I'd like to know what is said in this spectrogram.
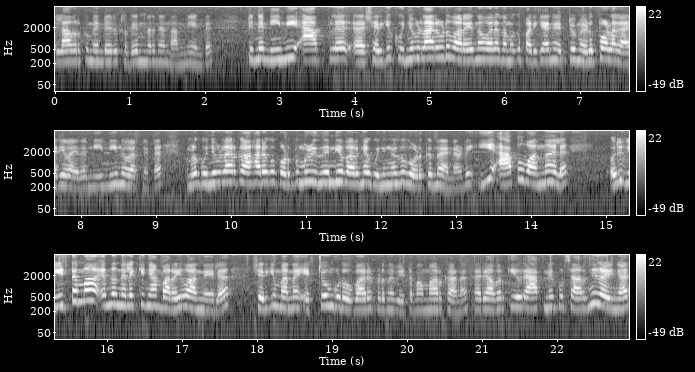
എല്ലാവർക്കും എന്റെ ഒരു ഹൃദയം നിറഞ്ഞ നന്ദിയുണ്ട്. പിന്നെ മിമി ആപ്പിൽ ശരിക്കും കുഞ്ഞു പിള്ളേരോട് പറയുന്ന പോലെ നമുക്ക് പഠിക്കാനും ഏറ്റവും എളുപ്പമുള്ള കാര്യമായത് മിമി എന്ന് പറഞ്ഞിട്ട്. നമ്മൾ കുഞ്ഞു പിള്ളേർക്ക് ആഹാരമൊക്കെ കൊടുക്കുമ്പോഴും ഇത് തന്നെ പറഞ്ഞാൽ കുഞ്ഞുങ്ങൾക്ക് കൊടുക്കുന്നത് തന്നെ. അതുകൊണ്ട് ഈ ആപ്പ് വന്നതിൽ ഒരു വീട്ടമ്മ എന്ന നിലയ്ക്ക് ഞാൻ പറയുവാന്നേൽ ശരിക്കും പറഞ്ഞാൽ ഏറ്റവും കൂടുതൽ ഉപകാരപ്പെടുന്ന വീട്ടമ്മമാർക്കാണ്. കാര്യം അവർക്ക് ഈ ഒരു ആപ്പിനെ കുറിച്ച് അറിഞ്ഞു കഴിഞ്ഞാൽ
